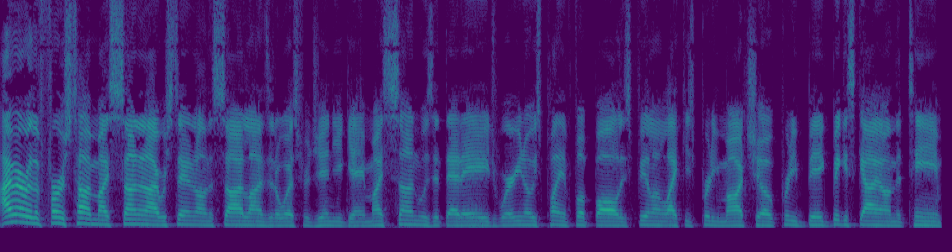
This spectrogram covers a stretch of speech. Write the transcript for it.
I remember the first time my son and I were standing on the sidelines at a West Virginia game. My son was at that age where, you know, he's playing football. He's feeling like he's pretty macho, pretty big, biggest guy on the team.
